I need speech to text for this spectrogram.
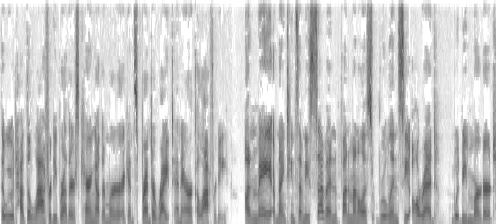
that we would have the Lafferty brothers carrying out their murder against Brenda Wright and Erica Lafferty. On May of 1977, fundamentalist Rulon C. Allred would be murdered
